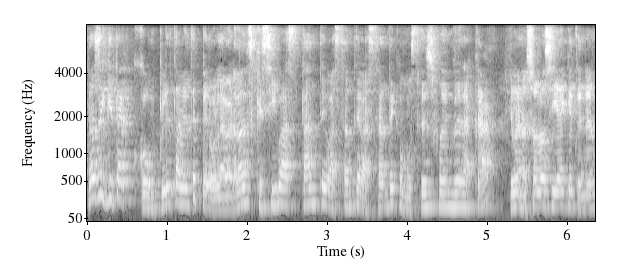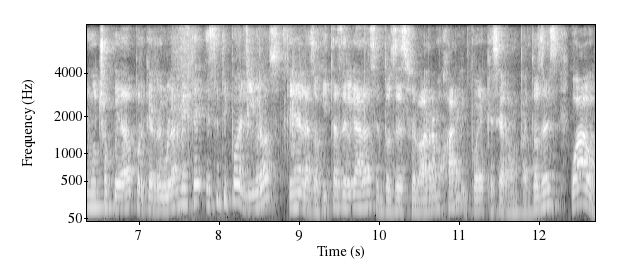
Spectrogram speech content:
No se quita completamente, pero la verdad es que sí bastante, bastante, bastante, como ustedes pueden ver acá. Y bueno, solo sí hay que tener mucho cuidado porque regularmente este tipo de libros tienen las hojitas delgadas, entonces se va a remojar y puede que se rompa. Entonces, wow,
